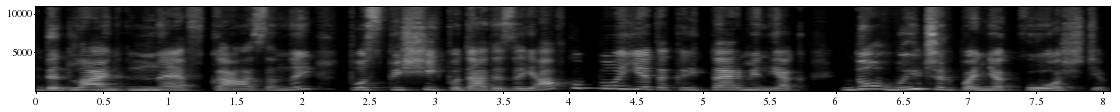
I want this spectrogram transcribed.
дедлайн не вказаний. Поспішіть подати заявку, бо є такий термін, як до вичерпання коштів.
